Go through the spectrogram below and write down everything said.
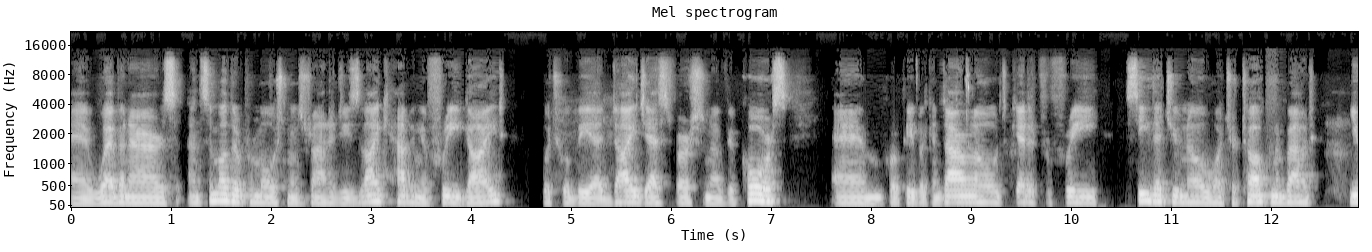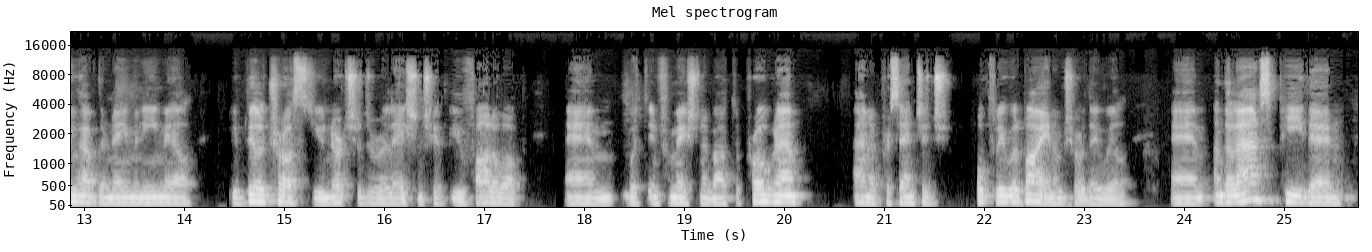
uh, webinars, and some other promotional strategies like having a free guide, which will be a digest version of your course, um, where people can download, get it for free, see that you know what you're talking about. You have their name and email, you build trust, you nurture the relationship, you follow up um, with information about the program, and a percentage hopefully will buy, and I'm sure they will. Um, and the last P, then,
